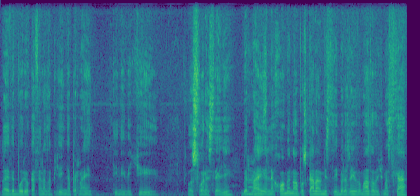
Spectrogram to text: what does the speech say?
Δηλαδή δεν μπορεί ο καθένας να πηγαίνει να περνάει την ειδική όσες φορές θέλει. Περνάει ελεγχόμενα όπως κάναμε εμείς την περασμένη εβδομάδα τα δοκιμαστικά.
